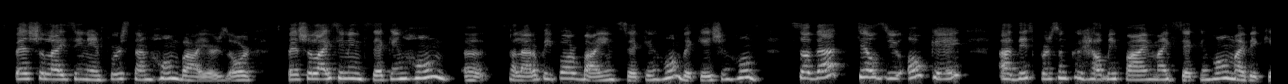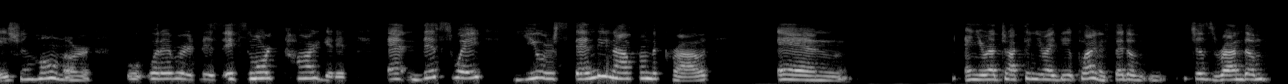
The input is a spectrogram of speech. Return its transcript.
specializing in first time home buyers or specializing in second home uh, a lot of people are buying second home vacation homes. So that tells you okay uh, this person could help me find my second home my vacation home or whatever it is. It's more targeted. And this way you're standing out from the crowd and and you're attracting your ideal client instead of just random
